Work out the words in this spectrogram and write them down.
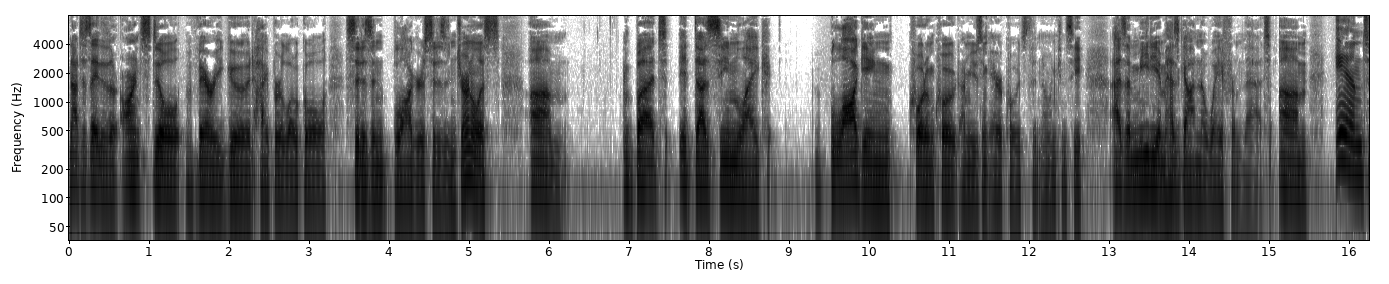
Not to say that there aren't still very good hyper local citizen bloggers, citizen journalists. Um, but it does seem like blogging, quote unquote, I'm using air quotes that no one can see, as a medium has gotten away from that. Um, and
